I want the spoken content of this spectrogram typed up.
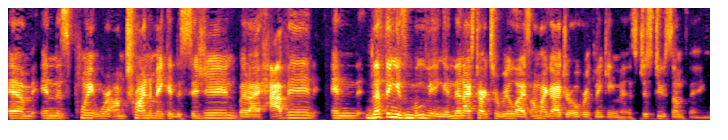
am in this point where I'm trying to make a decision, but I haven't, and nothing is moving. And then I start to realize, oh my God, you're overthinking this. Just do something.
